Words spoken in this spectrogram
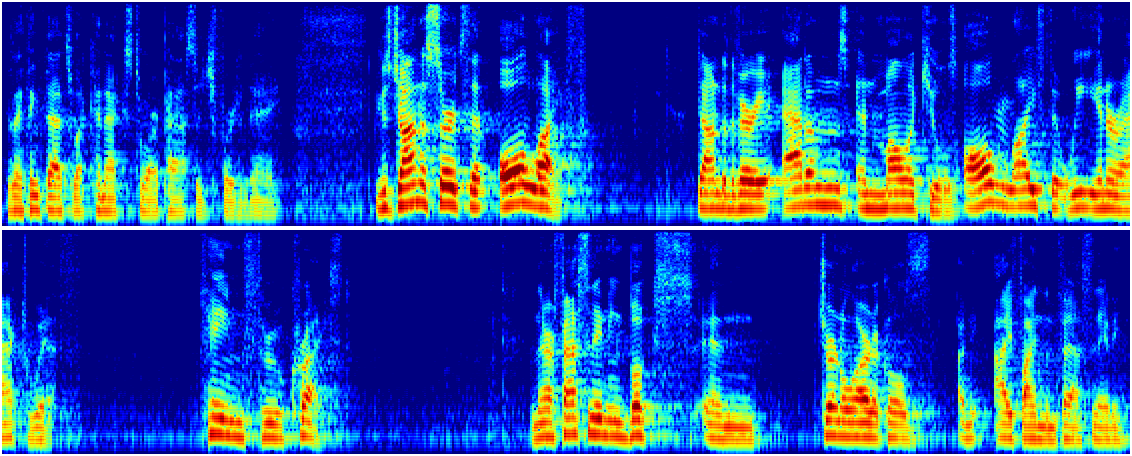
because I think that's what connects to our passage for today. Because John asserts that all life, down to the very atoms and molecules, all life that we interact with, came through Christ. And there are fascinating books and journal articles, I mean, I find them fascinating,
